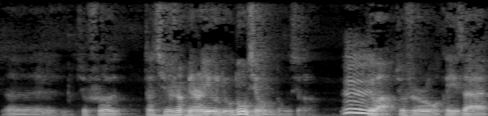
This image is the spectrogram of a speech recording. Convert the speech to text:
呃，就是说它其实是变成一个流动性的东西了，嗯，对吧？就是我可以在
